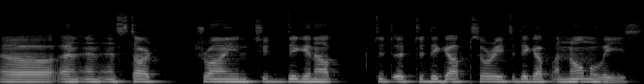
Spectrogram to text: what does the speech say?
and, and and start trying to digging up to uh, to dig up sorry to dig up anomalies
